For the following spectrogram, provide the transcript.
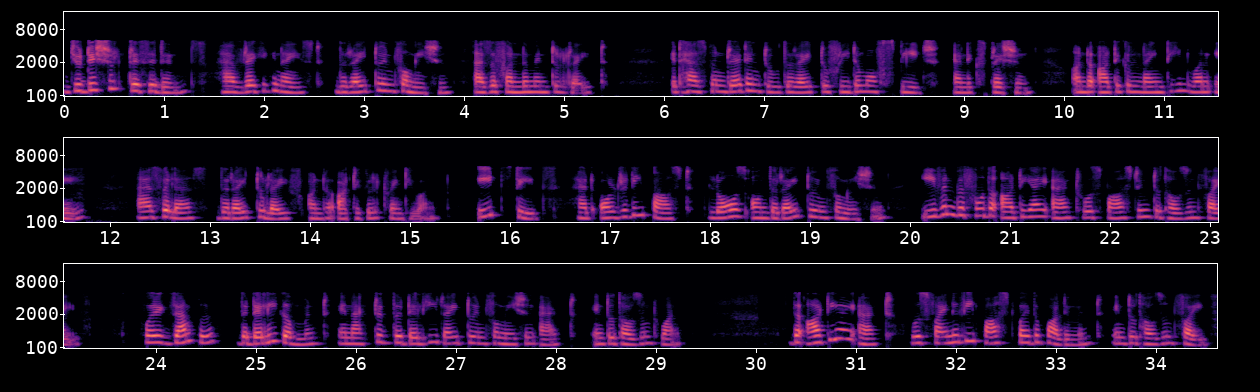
Judicial precedents have recognized the right to information as a fundamental right. It has been read into the right to freedom of speech and expression under Article 19.1a as well as the right to life under Article 21. Eight states had already passed laws on the right to information even before the RTI Act was passed in 2005. For example, the Delhi government enacted the Delhi Right to Information Act in 2001. The RTI Act was finally passed by the Parliament in 2005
